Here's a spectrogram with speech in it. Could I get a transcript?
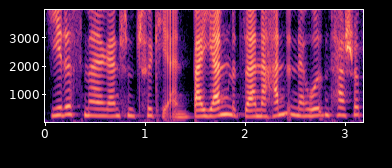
jedes Mal ganz schön tricky ein. Bei Jan mit seiner Hand in der Hosentasche.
